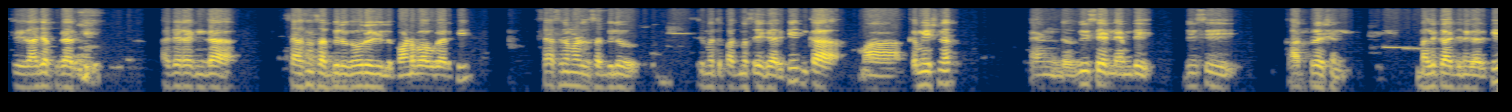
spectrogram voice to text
శ్రీ రాజప్ప గారికి అదే రకంగా శాసనసభ్యులు గౌరవీయులు కొండబాబు గారికి శాసనమండలి సభ్యులు శ్రీమతి పద్మశ్రీ గారికి ఇంకా మా commissioner and BC and MD BC corporation Mallikarjuna గారికి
